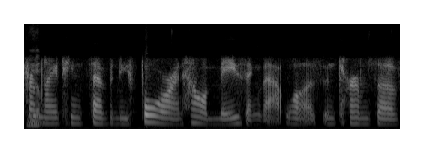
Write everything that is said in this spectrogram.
from Yep. 1974 and how amazing that was in terms of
